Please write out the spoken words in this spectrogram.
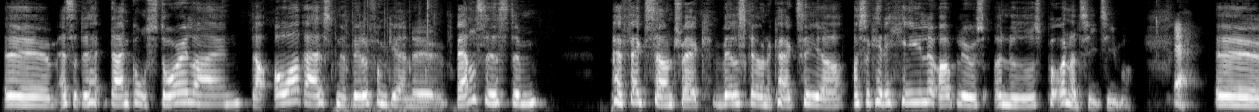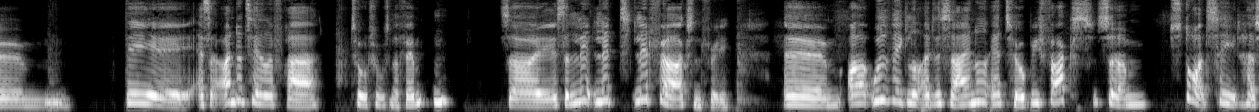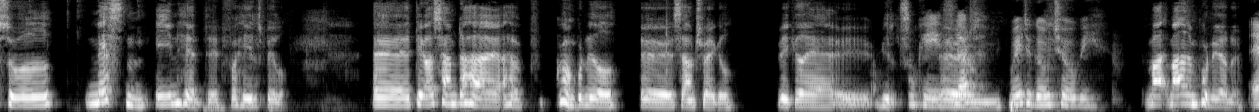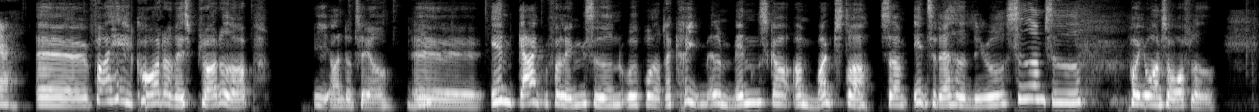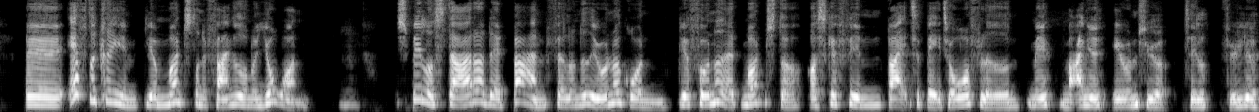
Øh, altså, det, der er en god storyline, der er overraskende, velfungerende battle system, perfekt soundtrack, velskrevne karakterer, og så kan det hele opleves og nydes på under 10 timer. Ja. Øh, det, altså, Undertale er fra 2015, så, øh, så lidt, lidt, lidt før Oxenfree. Øhm, og udviklet og designet af Toby Fox, som stort set har stået næsten enhændigt for hele spillet. Øh, det er også ham, der har, har komponeret øh, soundtracket, hvilket er øh, vildt. Okay, flot. Øhm, Way to go, Toby. meget, meget imponerende. Ja. Øh, for helt kort at ridse plottet op i Undertale. Mm-hmm. Øh, en gang for længe siden udbrød der krig mellem mennesker og monstre, som indtil da havde levet side om side på jordens overflade. Øh, efter krigen bliver monstrene fanget under jorden. Mhm. Spillet starter, da et barn falder ned i undergrunden, bliver fundet af et monster og skal finde vej tilbage til overfladen med mange eventyr til følge.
